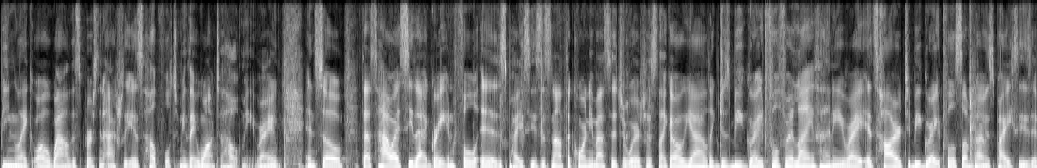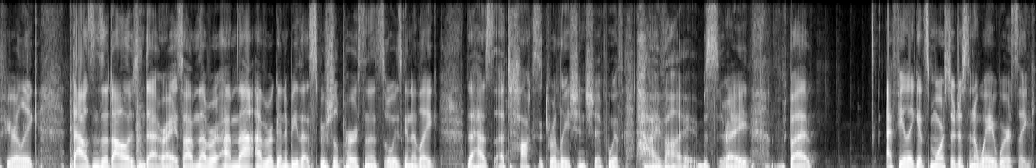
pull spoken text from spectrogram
being like, oh, wow, this person actually is helpful to me. They want to help me. Right. And so that's how I see that great and full is, Pisces. It's not the corny message where it's just like, oh, yeah, like just be grateful for life, honey. Right. It's hard to be grateful sometimes, Pisces, if you're like thousands of dollars in debt. Right. So I'm never, I'm not ever going to be be that spiritual person that's always gonna like that has a toxic relationship with high vibes, right? But I feel like it's more so just in a way where it's like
